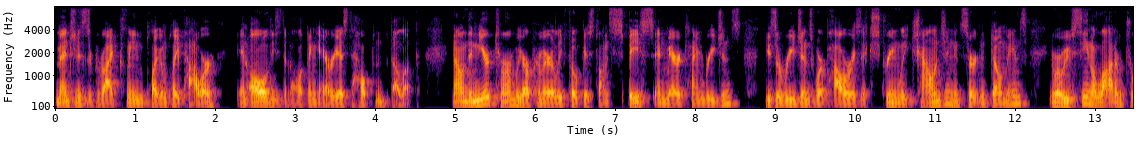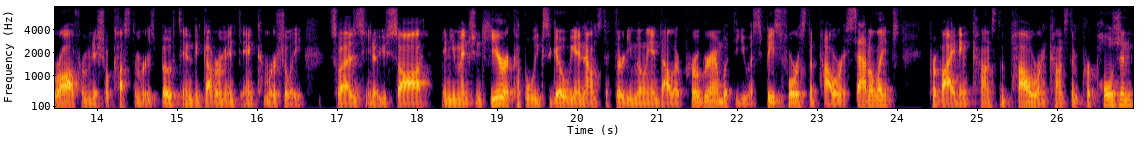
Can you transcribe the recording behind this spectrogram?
mentioned, is to provide clean plug and play power in all of these developing areas to help them develop. Now, in the near term, we are primarily focused on space and maritime regions. These are regions where power is extremely challenging in certain domains and where we've seen a lot of draw from initial customers, both in the government and commercially. So as you know, you saw and you mentioned here a couple weeks ago, we announced a $30 million program with the US Space Force to power a satellite providing constant power and constant propulsion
